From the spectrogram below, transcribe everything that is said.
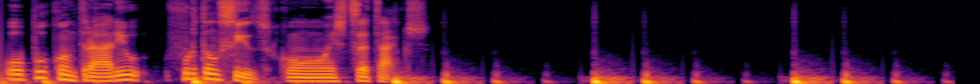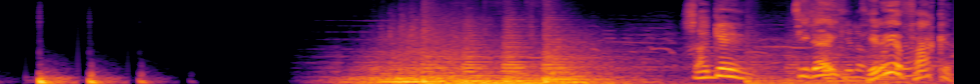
ou, pelo contrário, fortalecido com estes ataques. Saguei. Tirei, tirei a faca.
